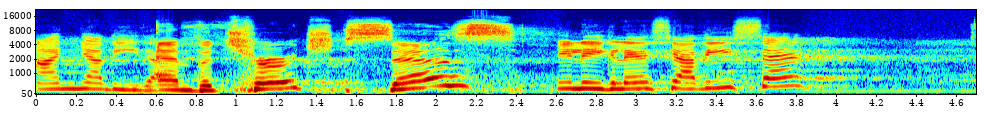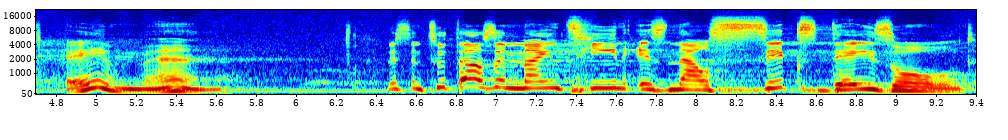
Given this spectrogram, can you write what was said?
añadidas. And the church says, y la iglesia dice, Amen. Listen, 2019 is now six days old.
